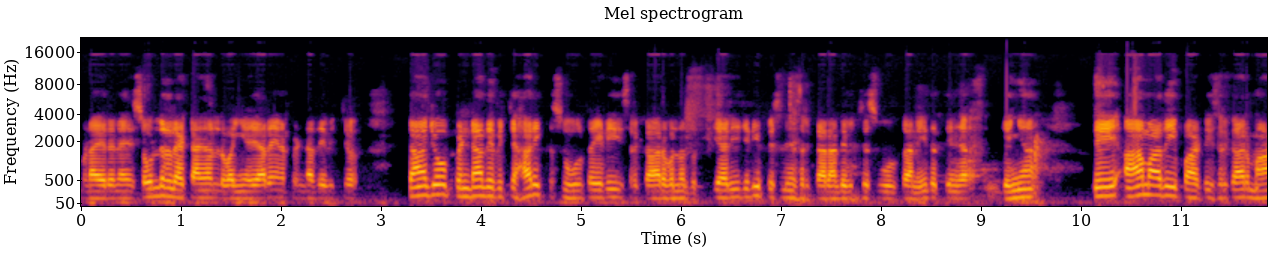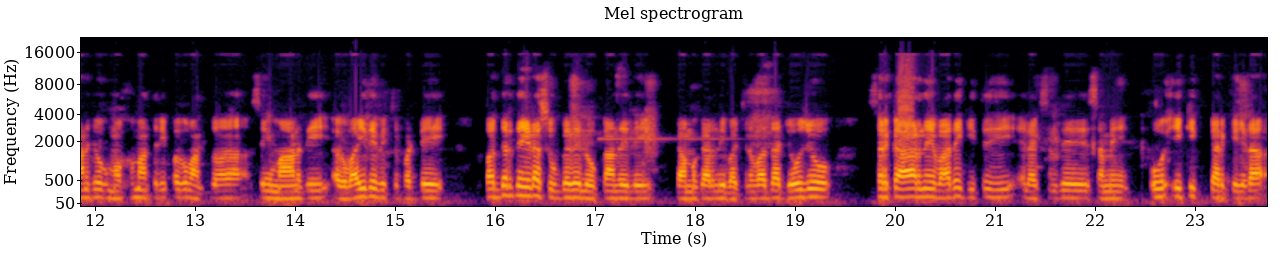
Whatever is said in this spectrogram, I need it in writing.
ਬਣਾਏ ਰਹੇ ਨੇ। ਸੋਲਰ ਲਾਈਟਾਂ ਲਵਾਈਆਂ ਜਾ ਰਹੀਆਂ ਨੇ ਪਿੰਡਾਂ ਦੇ ਵਿੱਚ। ਤਾਂ ਜੋ ਪਿੰਡਾਂ ਦੇ ਵਿੱਚ ਹਰ ਇੱਕ ਸਹੂਲਤ ਜਿਹੜੀ ਸਰਕਾਰ ਵੱਲੋਂ ਦਿੱਤੀ ਜਾ ਰਹੀ ਹੈ, ਜਿਹੜੀ ਪਿਛਲੀਆਂ ਸਰਕਾਰਾਂ ਦੇ ਵਿੱਚ ਸਹੂਲਤਾਂ ਨਹੀਂ ਦਿੱਤੀਆਂ ਜਾ- ਗਈਆਂ। ਤੇ ਆਮ ਆਦਮੀ ਪਾਰਟੀ ਸਰਕਾਰ ਮਾਨਯੋਗ ਮੁੱਖ ਮੰਤਰੀ ਭਗਵੰਤ ਸਿੰਘ ਮਾਨ ਦੀ ਅਗਵਾਈ ਦੇ ਵਿੱਚ ਵੱਡੇ ਪੱਧਰ ਤੇ ਜਿਹੜਾ ਸੂਬੇ ਦੇ ਲੋਕਾਂ ਦੇ ਲਈ ਕੰਮ ਕਰਨ ਦੀ ਵਚਨਬੱਧ ਆ, ਜੋ ਜੋ ਸਰਕਾਰ ਨੇ ਵਾਅਦੇ ਕੀਤੇ ਸੀ ਇਲੈਕਸ਼ਨ ਦੇ ਸਮੇਂ, ਉਹ ਇੱਕ ਇੱਕ ਕਰਕੇ ਜਿਹੜਾ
